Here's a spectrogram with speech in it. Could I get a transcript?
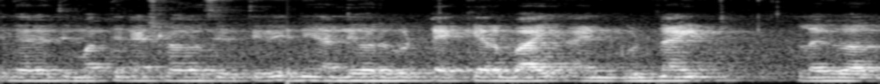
ಇದೇ ರೀತಿ ಮತ್ತೆ ನೆಕ್ಸ್ಟ್ ಲಾಗಲ್ಲಿ ಸಿಗ್ತೀವಿ. ಅಲ್ಲಿವರೆಗೂ take care bye and good night love you all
